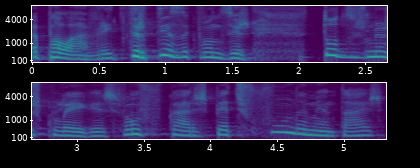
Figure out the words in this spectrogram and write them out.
a palavra, e de certeza que vão dizer, todos os meus colegas vão focar aspectos fundamentais,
